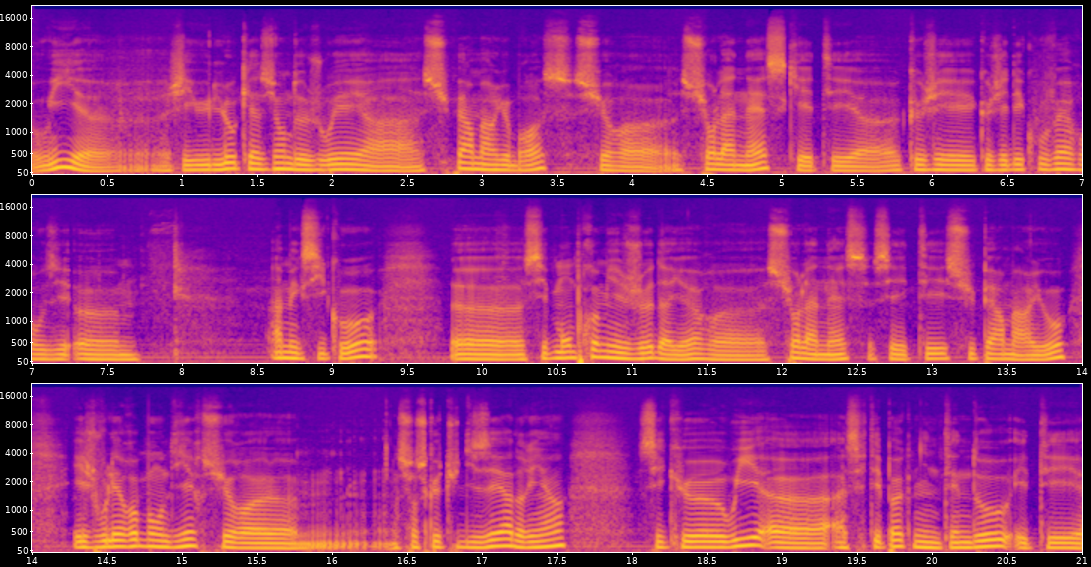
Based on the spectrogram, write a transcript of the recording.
oui, euh, j'ai eu l'occasion de jouer à Super Mario Bros sur, euh, la NES qui était, que j'ai découvert à Mexico. Euh, c'est mon premier jeu d'ailleurs euh, sur la NES, c'était Super Mario. Et je voulais rebondir sur, euh, sur ce que tu disais Adrien, c'est que oui, à cette époque Nintendo était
